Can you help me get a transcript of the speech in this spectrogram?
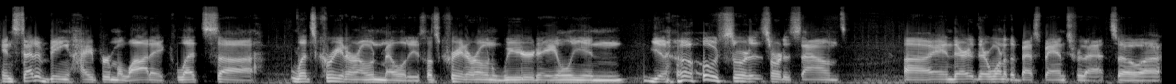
instead of being hyper melodic, let's uh let's create our own melodies. Let's create our own weird alien, you know, sort of sort of sounds. Uh, and they're they're one of the best bands for that. So uh,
